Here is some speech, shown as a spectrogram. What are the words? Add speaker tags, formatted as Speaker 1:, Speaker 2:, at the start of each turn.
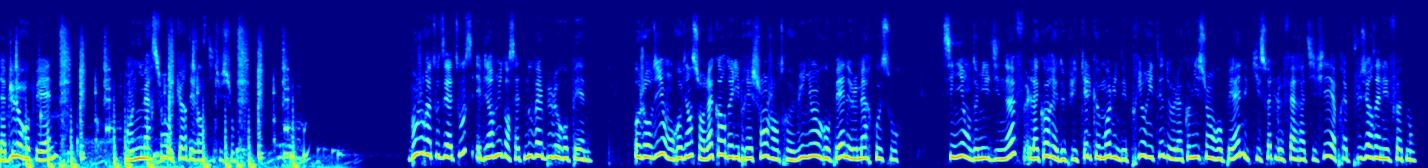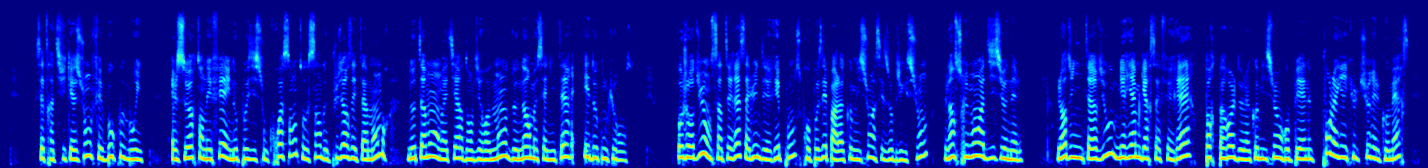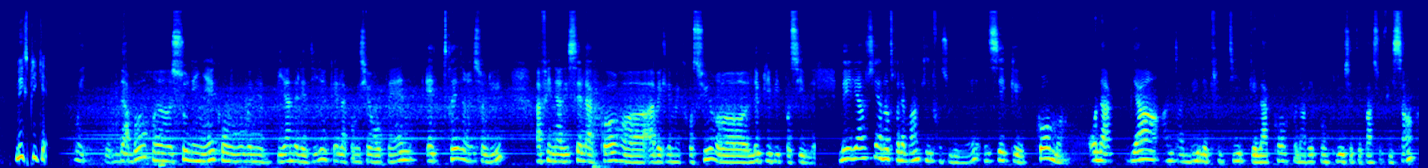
Speaker 1: La bulle européenne, en immersion au cœur des institutions. Bonjour à toutes et à tous et bienvenue dans cette nouvelle bulle européenne. Aujourd'hui, on revient sur l'accord de libre-échange entre l'Union européenne et le Mercosur. Signé en 2019, l'accord est depuis quelques mois l'une des priorités de la Commission européenne qui souhaite le faire ratifier après plusieurs années de flottement. Cette ratification fait beaucoup de bruit. Elle se heurte en effet à une opposition croissante au sein de plusieurs États membres, notamment en matière d'environnement, de normes sanitaires et de concurrence. Aujourd'hui, on s'intéresse à l'une des réponses proposées par la Commission à ces objections, l'instrument additionnel. Lors d'une interview, Myriam Garça Ferrer, porte-parole de la Commission européenne pour l'agriculture et le commerce, m'expliquait.
Speaker 2: D'abord euh, souligner, comme vous venez bien de le dire, que la Commission européenne est très résolue à finaliser l'accord euh, avec les Mercosur euh, le plus vite possible. Mais il y a aussi un autre élément qu'il faut souligner, et c'est que comme on a bien entendu les critiques que l'accord qu'on avait conclu n'était pas suffisant,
